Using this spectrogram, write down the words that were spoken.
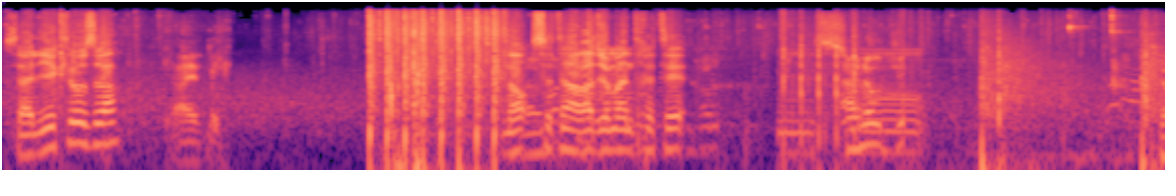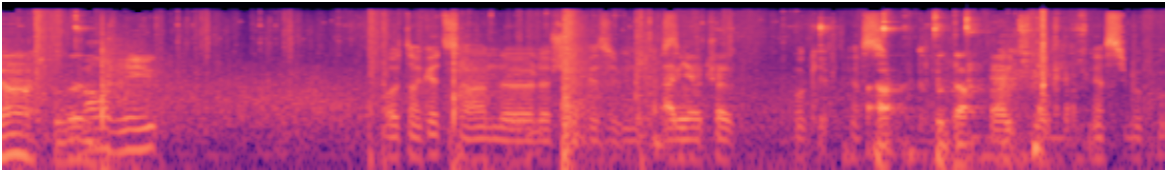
C'est allié close là? J'arrive. Non, c'était un radioman traité. Un autre, Mission- Tiens, je je l'ai eu. Oh t'inquiète, c'est rien de le lâcher résumé. Ah, mais autre chose. Merci. Ah, trop tard. Il y a un petit truc là. Merci beaucoup.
